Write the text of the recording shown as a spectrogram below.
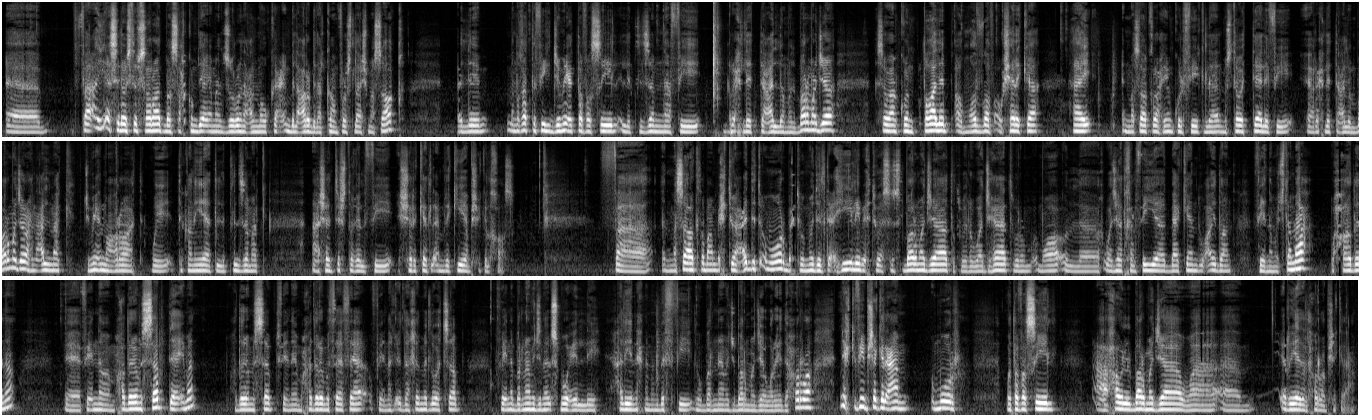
آه فأي أسئلة واستفسارات بنصحكم دائما تزورونا على الموقع بالعربي dot com مساق اللي بنغطي فيه جميع التفاصيل اللي بتلزمنا في رحلة تعلم البرمجة سواء كنت طالب أو موظف أو شركة. هاي المساق راح ينقل فيك للمستوى التالي في رحلة تعلم البرمجه راح نعلمك جميع المهارات والتقنيات اللي بتلزمك عشان تشتغل في الشركات الأمريكية بشكل خاص. فالمساق طبعا بيحتوي عدة أمور بيحتوي موديل تأهيلي بيحتوي أساس البرمجة تطوير الواجهات واجهات خلفية back end وأيضا في عندنا مجتمع وحاضنة. آه، في عندنا محاضرة يوم السبت دائما محاضرة يوم السبت في عندنا محاضرة يوم الثلاثاء وفي عندنا خدمة الواتساب وفي عندنا برنامجنا الأسبوعي اللي حاليا نحن بنبث فيه اللي هو برنامج برمجة وريادة حرة. نحكي فيه بشكل عام أمور وتفاصيل حول البرمجة والرياده الحرة بشكل عام.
